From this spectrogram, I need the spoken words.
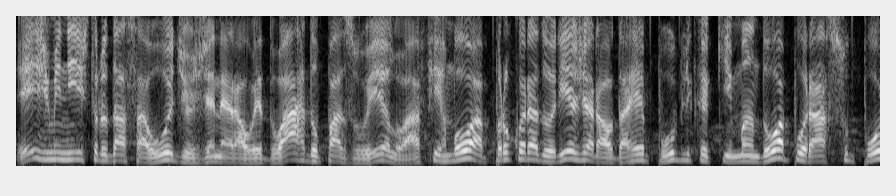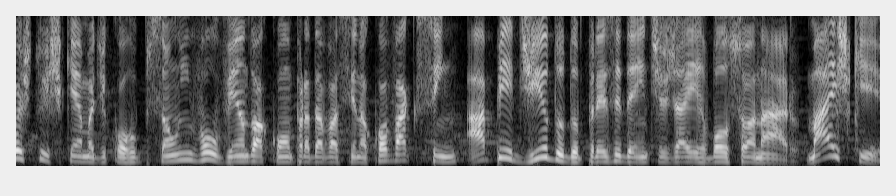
Ex-ministro da Saúde, o general Eduardo Pazuello, afirmou à Procuradoria-Geral da República que mandou apurar suposto esquema de corrupção envolvendo a compra da vacina Covaxin, a pedido do presidente Jair Bolsonaro, mas que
